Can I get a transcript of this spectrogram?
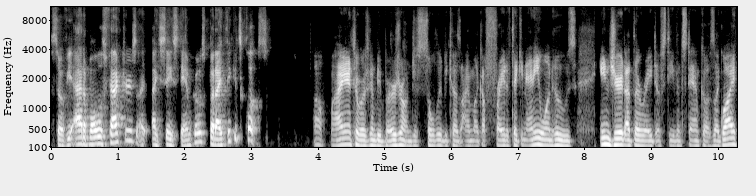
So if you add up all those factors, I, I say Stamkos, but I think it's close. Oh, my answer was going to be Bergeron just solely because I'm like afraid of taking anyone who's injured at the rate of Steven Stamkos. Like, why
